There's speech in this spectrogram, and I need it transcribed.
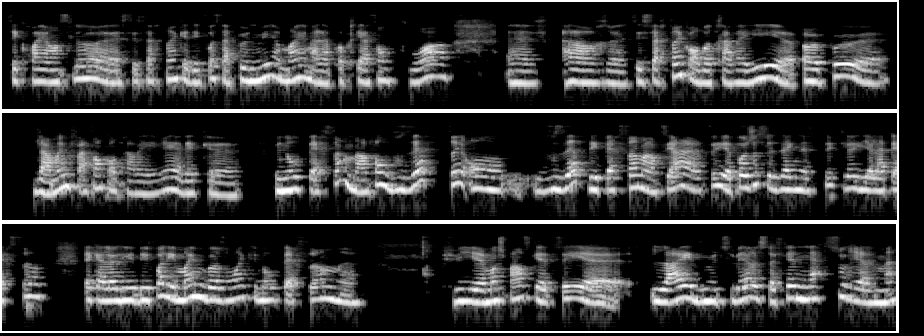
Ces croyances-là, euh, c'est certain que des fois, ça peut nuire même à l'appropriation du pouvoir. alors, c'est certain qu'on va travailler un peu de la même façon qu'on travaillerait avec une autre personne. Dans le fond, vous êtes, on, vous êtes des personnes entières. Il n'y a pas juste le diagnostic, il y a la personne. Fait qu'elle a des fois les mêmes besoins qu'une autre personne. Puis euh, moi, je pense que euh, l'aide mutuelle se fait naturellement.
